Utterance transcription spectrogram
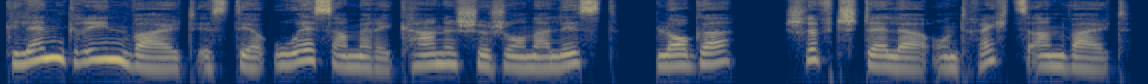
Glenn Greenwald ist der US-amerikanische Journalist, Blogger, Schriftsteller und Rechtsanwalt,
